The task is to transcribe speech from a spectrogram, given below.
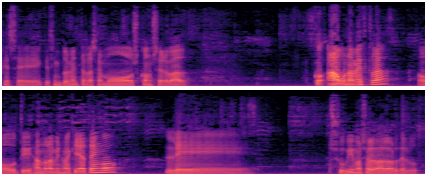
que se que simplemente las hemos conservado. Co- hago una mezcla o utilizando la misma que ya tengo, le subimos el valor de luz,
